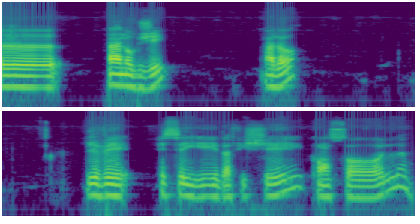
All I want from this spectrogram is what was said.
euh, un objet. Alors, je vais essayer d'afficher console.log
